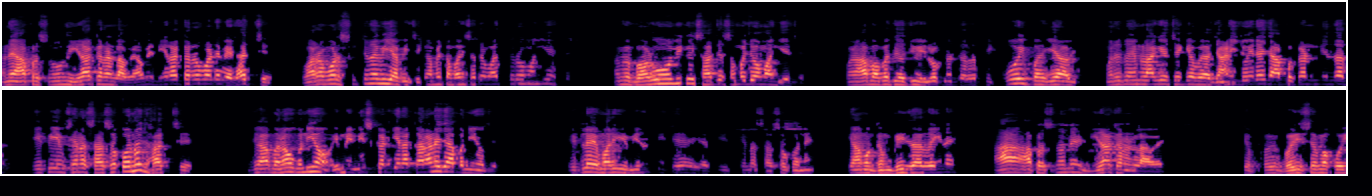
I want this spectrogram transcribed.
અને આ પ્રશ્નનું નિરાકરણ લાવે. અમે નિરાકરણ માટે બેઠા જ છે. વારંવાર સૂચના બી આપી છે કે અમે તમારી સાથે વાત કરવા માંગીએ છીએ. અમે ભાડું બી કંઈ સાથે સમજવા માંગીએ છીએ. પણ આ બાબતે હજુ એ લોકોના તરફથી કોઈ મને તો એમ લાગે છે કે જાણી જોઈને જ આ પ્રકરણની અંદર એપીએમસીના શાસકોનો જ હાથ છે. જે આ બનાવ બન્યો, એમની નિષ્કાળજીના કારણે જ આ બન્યો છે. એટલે મારી વિનંતી છે એપીએમસીના શાસકોને કે આમાં ગંભીરતા લઈને આ આ પ્રશ્નને નિરાકરણ લાવે. કે ભવિ- ભવિષ્યમાં કોઈ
